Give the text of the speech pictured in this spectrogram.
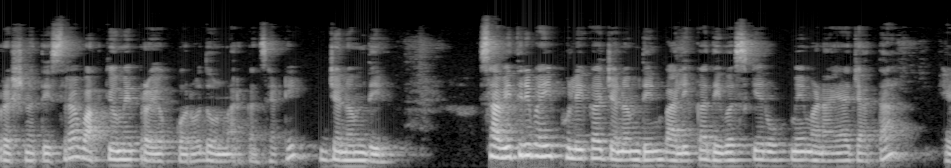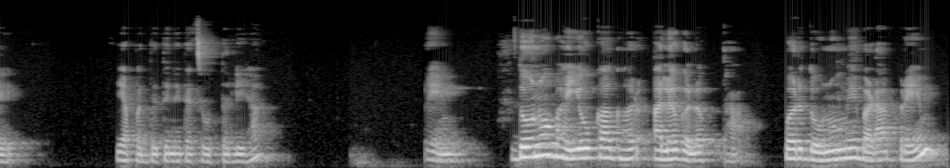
प्रश्न तिसरा वाक्यों में प्रयोग करो दोन मार्कांसाठी जन्मदिन। सावित्रीबाई फुले का जन्मदिन बालिका दिवस के रूप में मनाया जाता है। या पद्धतीने त्याचं उत्तर लिहा। प्रेम। दोनों भाइयों का घर अलग अलग था पर दोनों में बड़ा प्रेम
